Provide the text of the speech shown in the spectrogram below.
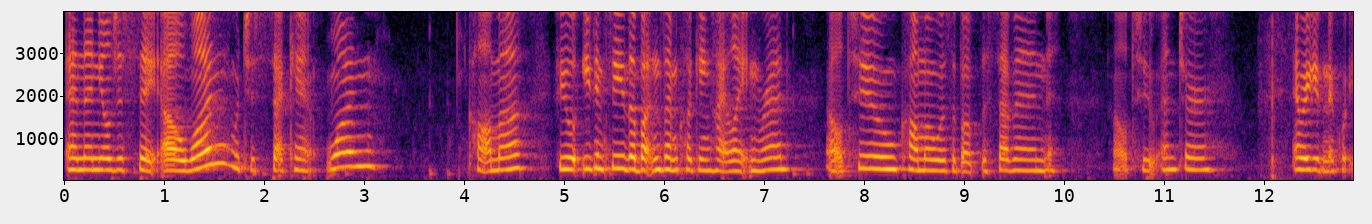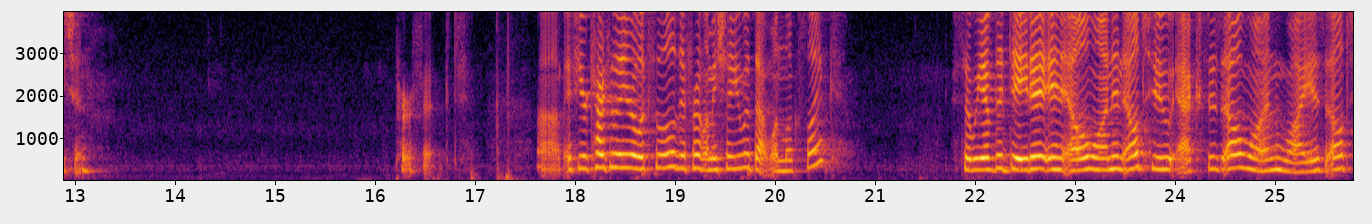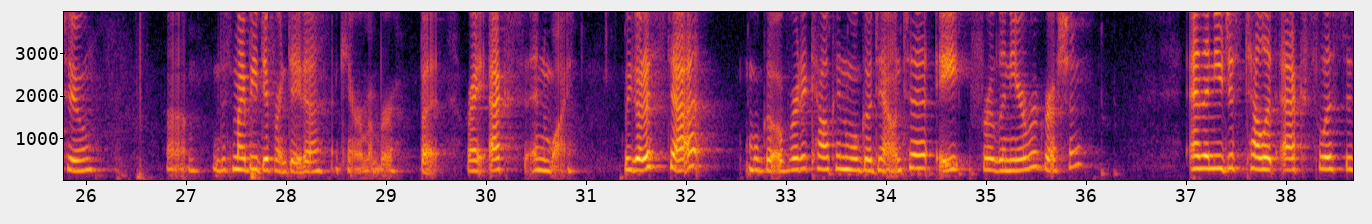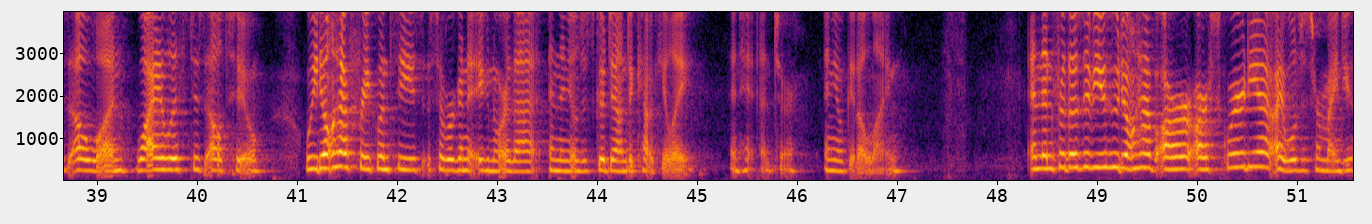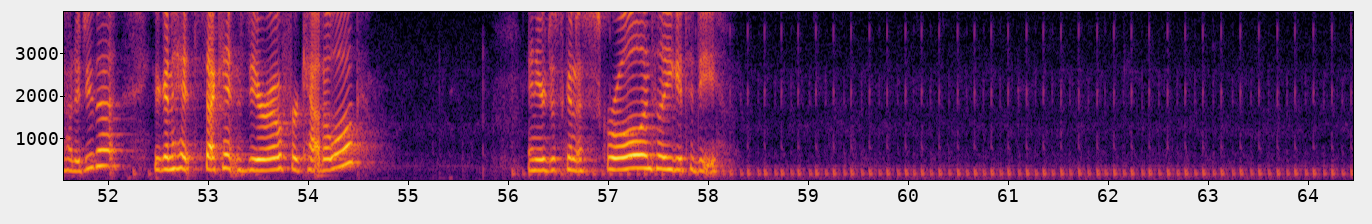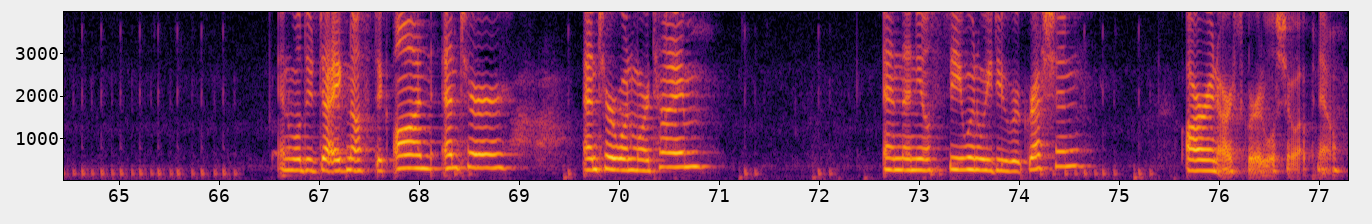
And then you'll just say L1, which is second one, comma. If you, you can see the buttons I'm clicking highlight in red. L2, comma was above the 7, L2, enter, and we get an equation. Perfect. Um, if your calculator looks a little different, let me show you what that one looks like. So we have the data in L1 and L2. X is L1, Y is L2. Um, this might be different data, I can't remember, but right, X and Y. We go to stat, we'll go over to calc and we'll go down to 8 for linear regression. And then you just tell it X list is L1, Y list is L2. We don't have frequencies, so we're going to ignore that. And then you'll just go down to calculate and hit enter, and you'll get a line. And then for those of you who don't have R, R squared yet, I will just remind you how to do that. You're going to hit second zero for catalog. And you're just going to scroll until you get to D. And we'll do diagnostic on, enter, enter one more time. And then you'll see when we do regression, R and R squared will show up now.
